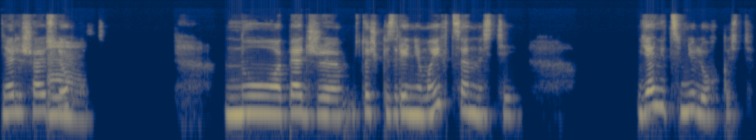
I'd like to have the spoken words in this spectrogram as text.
Я лишаюсь mm. легкости. Но, опять же, с точки зрения моих ценностей, я не ценю легкость.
